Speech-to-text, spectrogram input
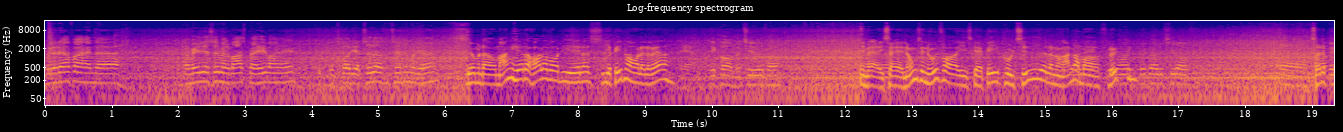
men det er derfor, at han, øh, han vælger simpelthen bare at spærre hele vejen af. Jeg tror, de har tilladelse til det, må de have. Jo, men der er jo mange her, der holder, hvor de ellers I har bedt over at lade være. Ja, det kommer man tit ud for. Jamen, er I så nogensinde ude for, at I skal bede politiet eller nogen andre om at flytte det gør, det gør vi tit op. Uh, Så så er er det- vi,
